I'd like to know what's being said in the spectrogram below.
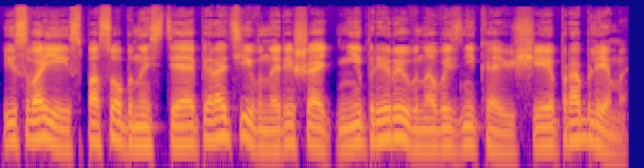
и своей способности оперативно решать непрерывно возникающие проблемы,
